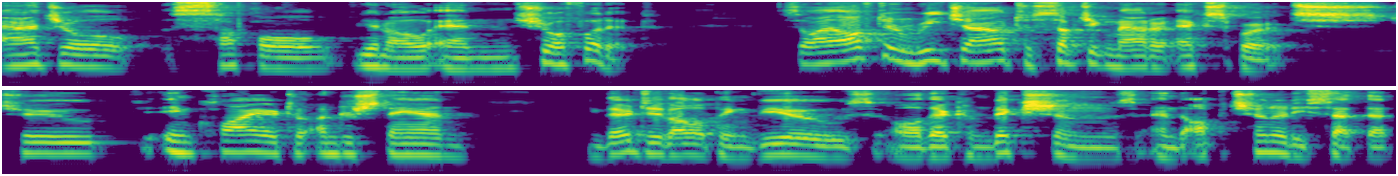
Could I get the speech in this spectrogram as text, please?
agile, supple, you know, and sure-footed. So I often reach out to subject matter experts to inquire to understand their developing views or their convictions and the opportunity set that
